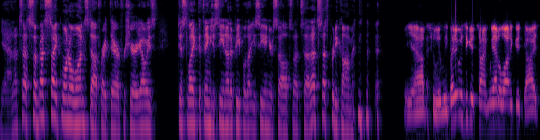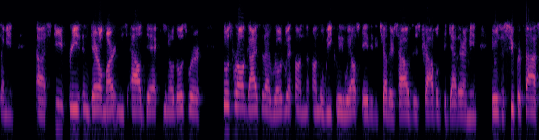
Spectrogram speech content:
Yeah, that's that's that's like 101 stuff right there for sure. You always dislike the things you see in other people that you see in yourself. So that's uh, that's that's pretty common. yeah, absolutely. But it was a good time. We had a lot of good guys. I mean, uh, Steve Friesen, Daryl Martins, Al Dick. You know, those were those were all guys that I rode with on on the weekly. We all stayed at each other's houses, traveled together. I mean, it was a super fast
